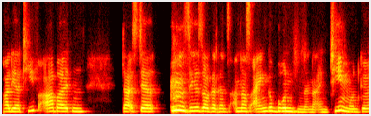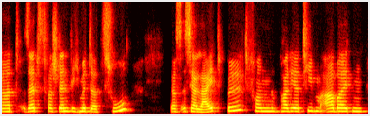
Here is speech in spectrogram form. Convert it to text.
Palliativarbeiten da ist der Seelsorger ganz anders eingebunden in ein Team und gehört selbstverständlich mit dazu. Das ist ja Leitbild von palliativen Arbeiten.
